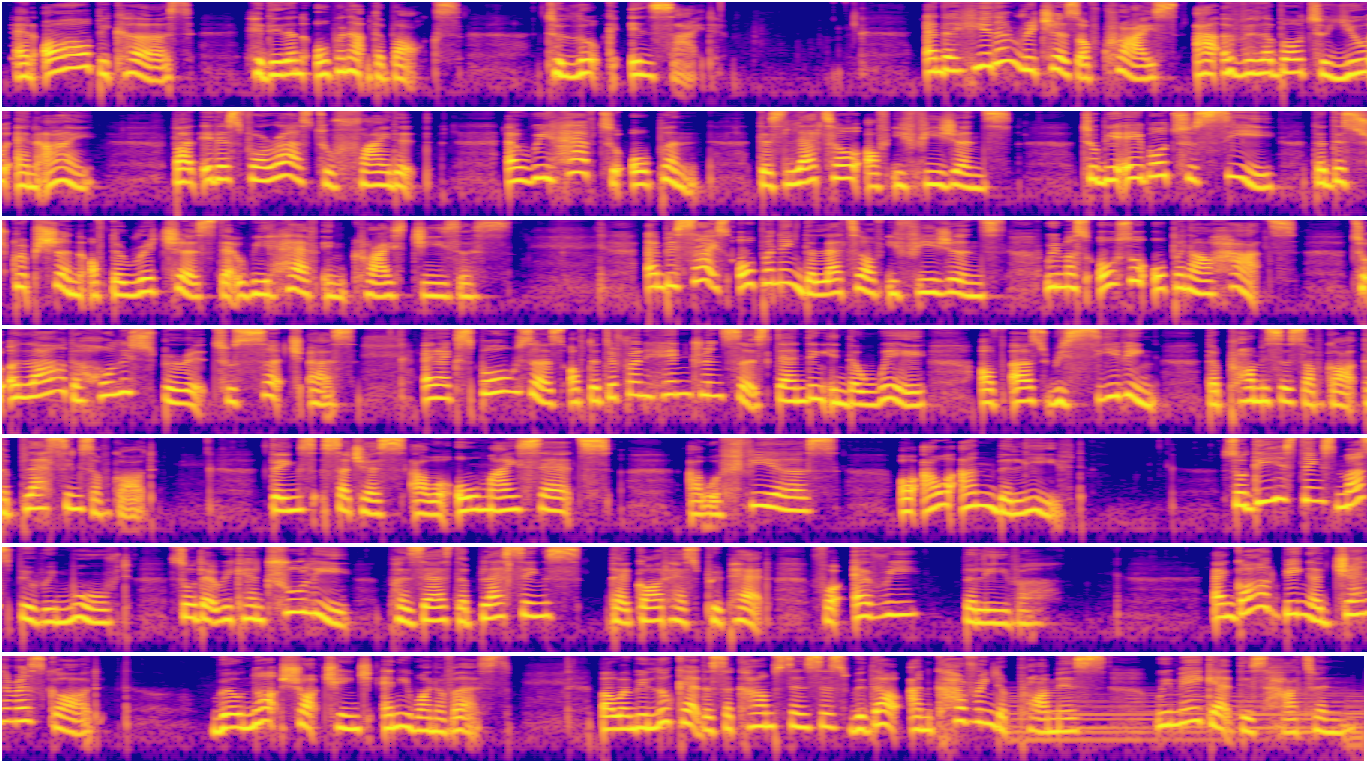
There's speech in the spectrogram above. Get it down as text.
And all because he didn't open up the box to look inside. And the hidden riches of Christ are available to you and I, but it is for us to find it. And we have to open this letter of Ephesians to be able to see the description of the riches that we have in Christ Jesus. And besides opening the letter of Ephesians, we must also open our hearts to allow the Holy Spirit to search us and expose us of the different hindrances standing in the way of us receiving the promises of God, the blessings of God. Things such as our old mindsets, our fears, or our unbelief. So these things must be removed so that we can truly possess the blessings that God has prepared for every believer. And God, being a generous God, will not shortchange any one of us. But when we look at the circumstances without uncovering the promise, we may get disheartened.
